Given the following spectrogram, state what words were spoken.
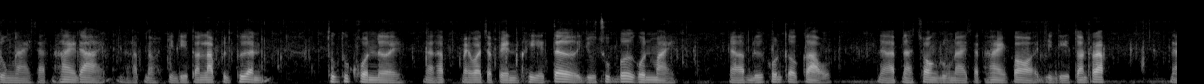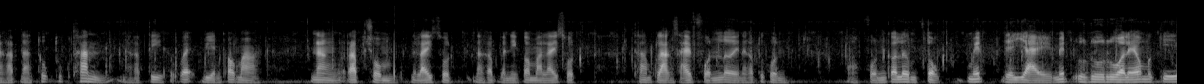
ลุงนายจัดให้ได้นะครับเนาะยินดีต้อนรับเพื่อนๆทุกๆ คนเลยนะครับ ไม่ว่าจะเป็นครีเอเตอร์ยูทูบเบอร์คนใหม่นะครับหรือคนเก่าๆนะครับนะช่องลุงนายจัดให้ก็ยินดีต้อนรับนะครับนะทุกทุกท่านนะครับที่แวะเวียนเข้ามานั่งรับชมไลฟ์สดนะครับ วันนี้ก็มาไลฟ์สดท่ามกลางสายฝนเลยนะครับ ทุกคนฝนก็เริ่มตกเม็ดใหญ่ๆเม็ดรัวๆแล้วเมื่อกี้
